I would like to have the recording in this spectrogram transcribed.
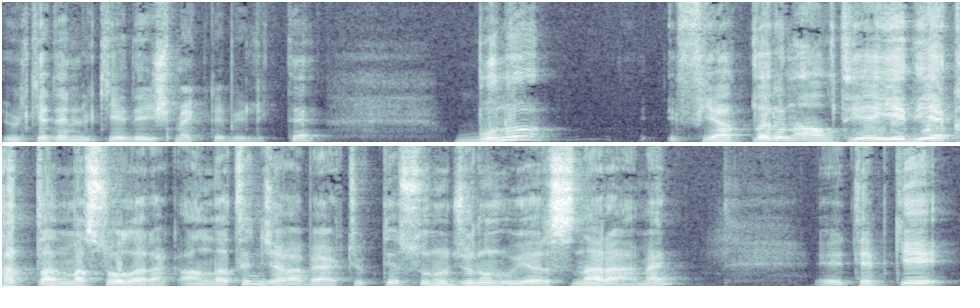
Ülkeden ülkeye değişmekle birlikte. Bunu fiyatların 6'ya, 7'ye katlanması olarak anlatınca Habertürk'te sunucunun uyarısına rağmen e, tepki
